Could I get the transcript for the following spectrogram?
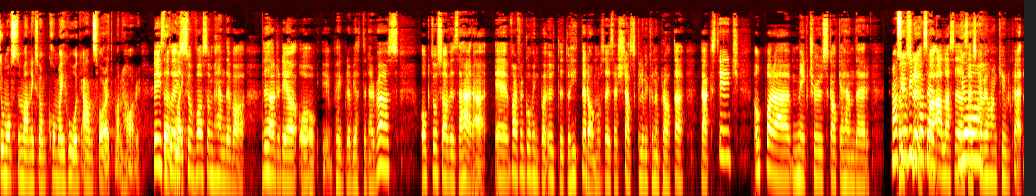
då måste man liksom komma ihåg ansvaret man har. Basically, That, like- så vad som hände var, vi hörde det och Peg blev jättenervös. Och då sa vi så här, eh, varför går vi inte bara ut dit och hittar dem och säger så här, tja, skulle vi kunna prata backstage? Och bara make true, skaka händer. Alltså, jag ville bara så här- Bara alla säger Ja. så här, ska vi ha en kul kväll?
